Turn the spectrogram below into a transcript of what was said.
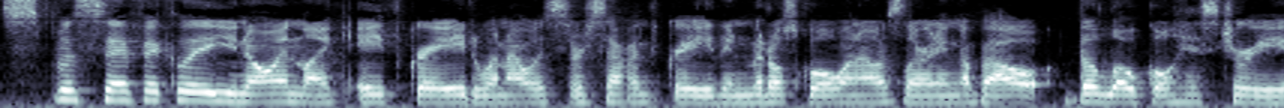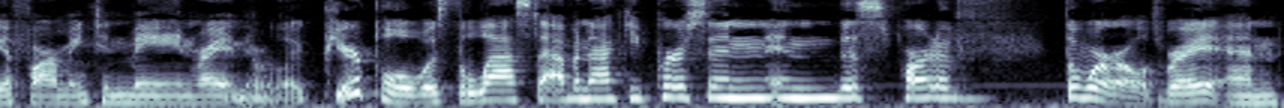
specifically, you know, in like eighth grade when I was, or seventh grade in middle school when I was learning about the local history of Farmington, Maine, right? And they were like, Pierpont was the last Abenaki person in this part of the world, right? And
